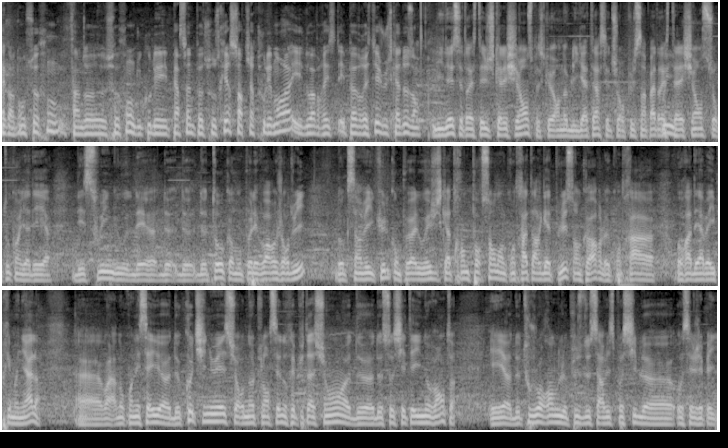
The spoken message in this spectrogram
D'accord, donc ce fonds, enfin de ce fonds, du coup, les personnes peuvent souscrire, sortir tous les mois et doivent rester, peuvent rester jusqu'à deux ans. L'idée, c'est de rester jusqu'à l'échéance, parce qu'en obligataire, c'est toujours plus sympa de rester à l'échéance, surtout quand il y a des, des swings ou des, de, taux comme on peut les voir aujourd'hui. Donc c'est un véhicule qu'on peut allouer jusqu'à 30% dans le contrat Target Plus, encore, le contrat aura des abeilles primoniales. voilà, donc on essaye de continuer sur notre lancée, notre réputation de, de société innovante et de toujours rendre le plus de services possible au CGPI.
